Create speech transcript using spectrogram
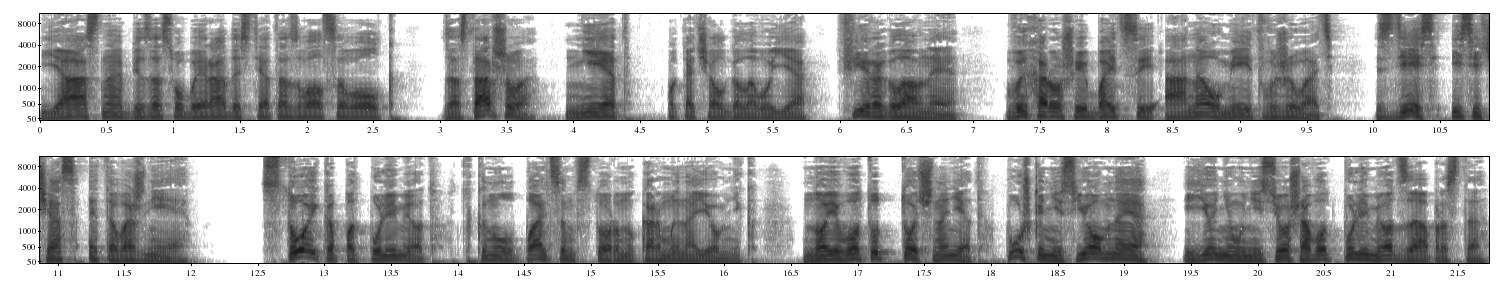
Ясно, без особой радости отозвался волк. За старшего? Нет, покачал головой я. Фира главное. Вы хорошие бойцы, а она умеет выживать. Здесь и сейчас это важнее. «Стойка под пулемет!» — ткнул пальцем в сторону кормы наемник. «Но его тут точно нет. Пушка несъемная, ее не унесешь, а вот пулемет запросто».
